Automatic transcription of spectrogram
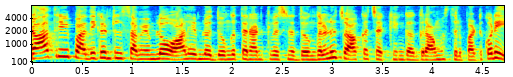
రాత్రి పది గంటల సమయంలో ఆలయంలో దొంగతనానికి వచ్చిన దొంగలను చాకచక్యంగా గ్రామస్తులు పట్టుకుని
